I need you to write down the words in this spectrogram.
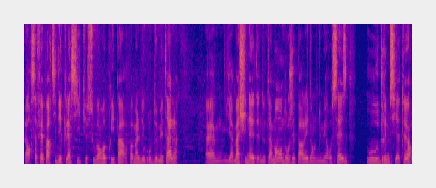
Alors, ça fait partie des classiques souvent repris par pas mal de groupes de métal. Euh, il y a Machine Head notamment, dont j'ai parlé dans le numéro 16, ou Dream Theater,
